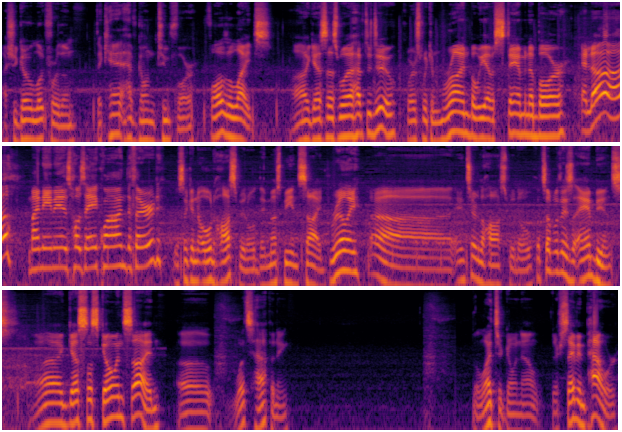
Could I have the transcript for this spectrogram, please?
I should go look for them. They can't have gone too far. Follow the lights. I guess that's what I have to do. Of course, we can run, but we have a stamina bar. Hello? My name is Jose Juan III. Looks like an old hospital. They must be inside. Really? Ah, uh, enter the hospital. What's up with this ambience? Uh, I guess let's go inside. Uh, what's happening? The lights are going out. They're saving power.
